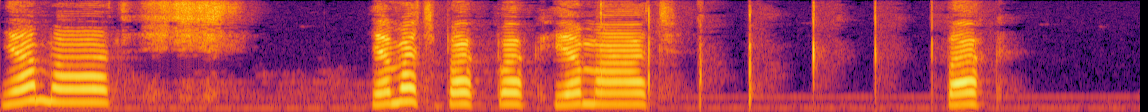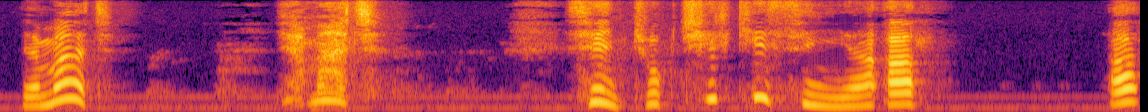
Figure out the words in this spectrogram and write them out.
Yamaç. Şşş. Yamaç bak bak. Yamaç. Bak. Yamaç. Yamaç. Sen çok çirkinsin ya. Al. Al.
